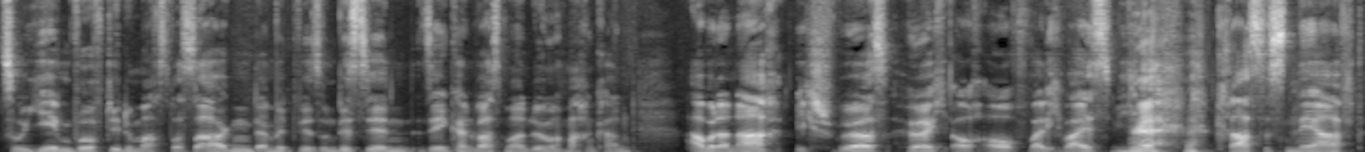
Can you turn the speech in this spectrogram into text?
zu jedem Wurf, den du machst, was sagen, damit wir so ein bisschen sehen können, was man irgendwann machen kann. aber danach, ich schwör's, höre ich auch auf, weil ich weiß, wie krass es nervt,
